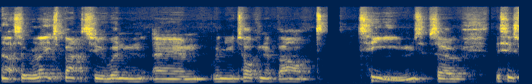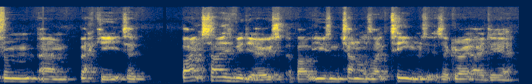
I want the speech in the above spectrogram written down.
uh, so it relates back to when um, when you're talking about Teams. So this is from um, Becky. So bite-sized videos about using channels like Teams is a great idea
